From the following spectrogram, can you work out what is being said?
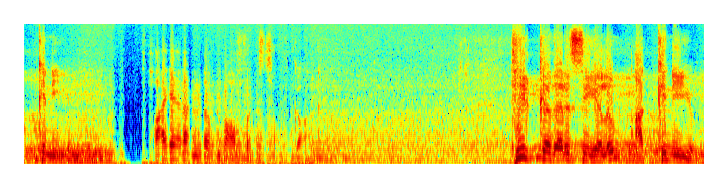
அக்னியும் fire and the prophets of God தீர்க்கதரிசிகளும் அக்னியும்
